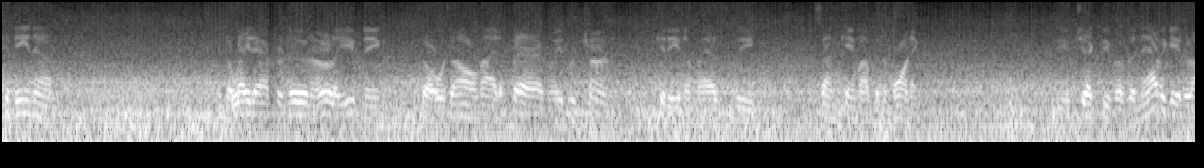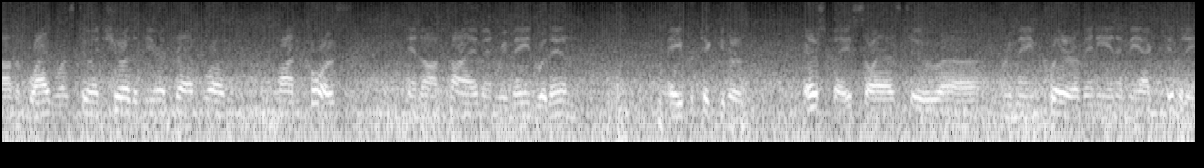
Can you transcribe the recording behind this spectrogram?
Kadena in the late afternoon or early evening, so it was an all-night affair, and we'd return Kadena as the sun came up in the morning. The objective of the navigator on the flight was to ensure that the aircraft was on course and on time and remained within a particular airspace so as to uh, remain clear of any enemy activity.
